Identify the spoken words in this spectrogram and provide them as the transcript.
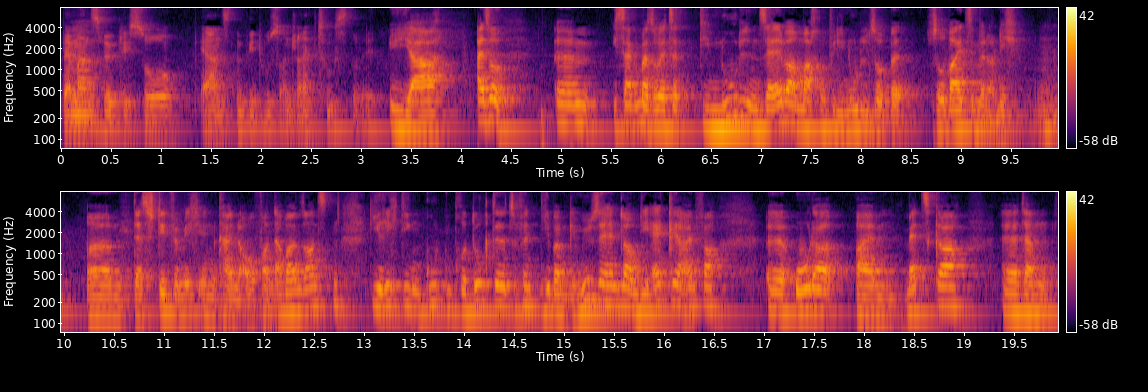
Wenn man es wirklich so ernst nimmt, wie du es anscheinend tust, oder? Ja, also ähm, ich sage mal so, jetzt die Nudeln selber machen für die Nudelsuppe, so weit sind wir noch nicht. Ähm, das steht für mich in keinem Aufwand. Aber ansonsten die richtigen guten Produkte zu finden, hier beim Gemüsehändler um die Ecke einfach äh, oder beim Metzger, äh, dann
